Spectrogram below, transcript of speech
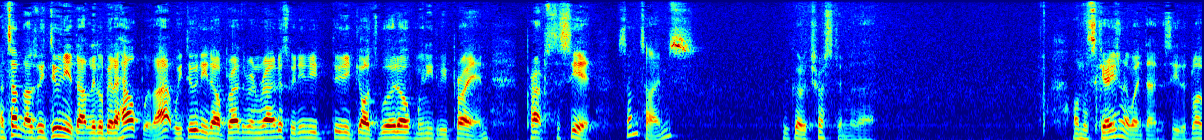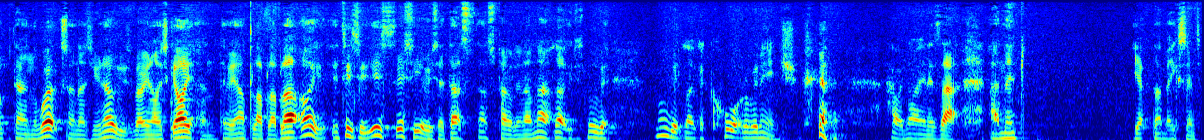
And sometimes we do need that little bit of help with that. We do need our brethren around us. We do need, do need God's word open. We need to be praying, perhaps to see it. Sometimes we've got to trust Him with that. On this occasion, I went down to see the bloke down the works, and as you know, he was a very nice guy. And there we are, blah blah blah. Oh, it is, it is this here. He said, "That's that's fouling on that. Look, just move it, move it like a quarter of an inch. How annoying is that?" And then, yep, that makes sense.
